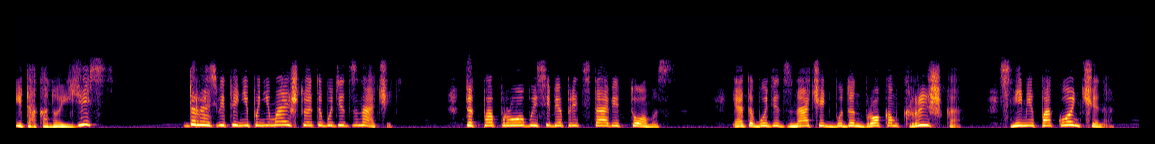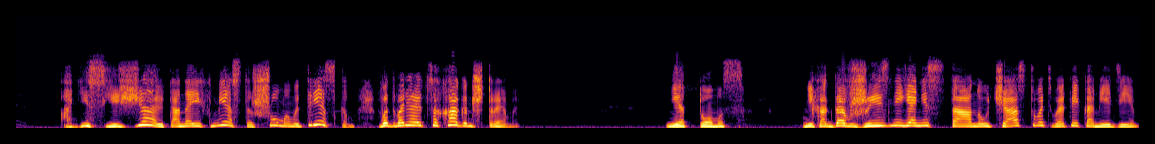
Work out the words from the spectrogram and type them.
И так оно и есть. Да разве ты не понимаешь, что это будет значить? Так попробуй себе представить, Томас, это будет значить Буденброком крышка. С ними покончено. Они съезжают, а на их место шумом и треском водворяются Хагенштремы. Нет, Томас, никогда в жизни я не стану участвовать в этой комедии.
